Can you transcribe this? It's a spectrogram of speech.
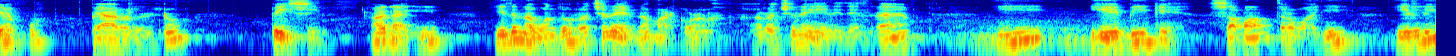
F parallel to P C ಹಾಗಾಗಿ ಇದನ್ನು ಒಂದು ರಚನೆಯನ್ನು ಮಾಡಿಕೊಳ್ಳೋಣ. ರಚನೆ ಏನಿದೆ ಅಂದರೆ, ಈ ಎ ಬಿಗೆ ಸಮಾಂತರವಾಗಿ ಇಲ್ಲಿ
